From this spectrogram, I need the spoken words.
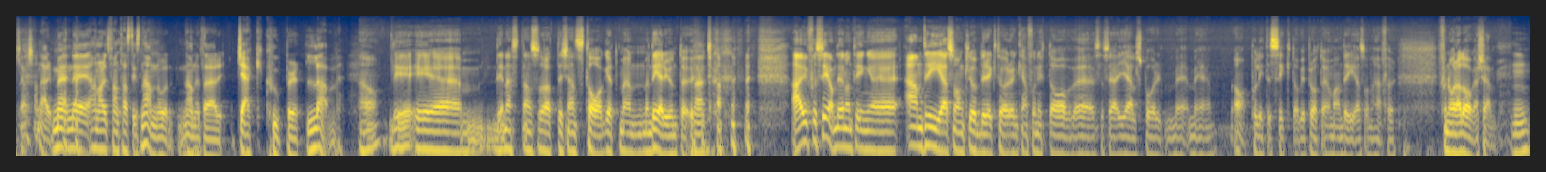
kanske han är. Men eh, han har ett fantastiskt namn och namnet är Jack Cooper Love. Ja, det är, det är nästan så att det känns taget, men, men det är det ju inte. Utan, ja, vi får se om det är någonting eh, Andreasson, klubbdirektören, kan få nytta av eh, så att säga, i Elfsborg med, med, ja, på lite sikt. Då. Vi pratade ju om Andreasson här för, för några dagar sedan. Mm.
